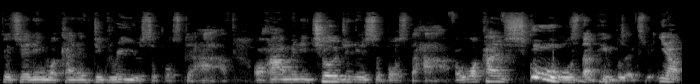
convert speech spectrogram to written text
concerning what kind of degree you're supposed to have, or how many children you're supposed to have, or what kind of schools that people expect. You know,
